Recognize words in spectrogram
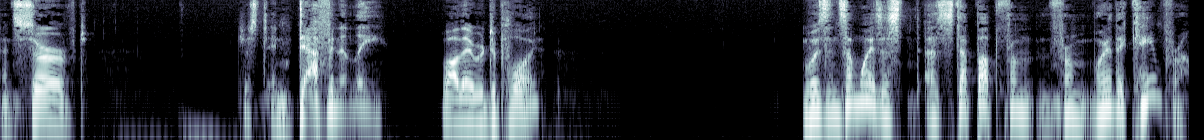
and served just indefinitely while they were deployed was in some ways a, a, step up from, from where they came from.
